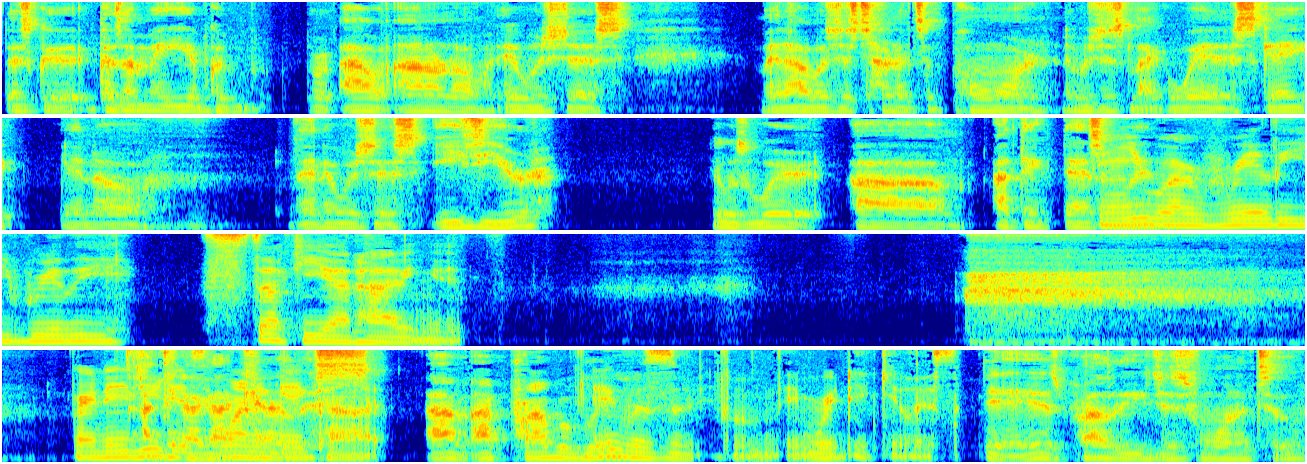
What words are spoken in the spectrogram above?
That's good. Cause I mean, yeah, because I, I don't know. It was just, man, I was just turning to porn. It was just like a way to escape, you know, and it was just easier. It was weird. Um, I think that's And when you were really, really stucky at hiding it. Or did you just want to get caught? I, I probably It was ridiculous. Yeah, it was probably just wanted to.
